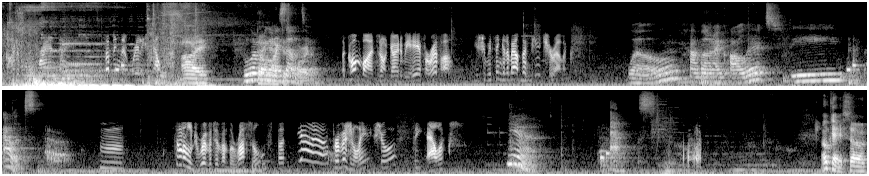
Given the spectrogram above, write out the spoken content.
incredible brand name. Something that really sells. I Who am I Don't gonna like this sell it part. to? The Combine's not going to be here forever. You should be thinking about the future, Alyx. Well, how about I call it the Alyx? Hmm. It's a little derivative of the Russells, but yeah, provisionally, sure. The Alyx. Yeah. Alyx. Okay, so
